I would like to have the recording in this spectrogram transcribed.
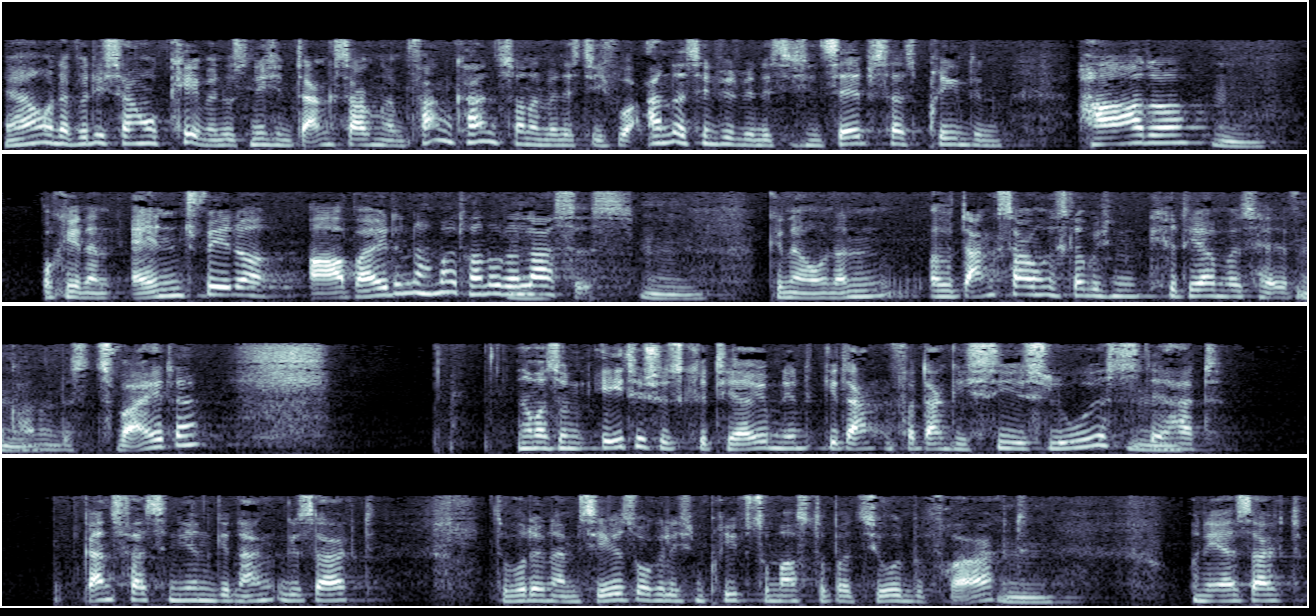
Ja, und da würde ich sagen, okay, wenn du es nicht in Danksagung empfangen kannst, sondern wenn es dich woanders hinführt, wenn es dich in Selbsthass bringt, in Hader, hm. Okay, dann entweder arbeite nochmal dran oder lass es. Mhm. Genau, und dann, also Danksagung ist, glaube ich, ein Kriterium, was helfen kann. Und das zweite, nochmal so ein ethisches Kriterium, den Gedanken verdanke ich C.S. Lewis, der hat ganz faszinierenden Gedanken gesagt. Der wurde in einem seelsorgerlichen Brief zur Masturbation befragt. Und er sagt,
